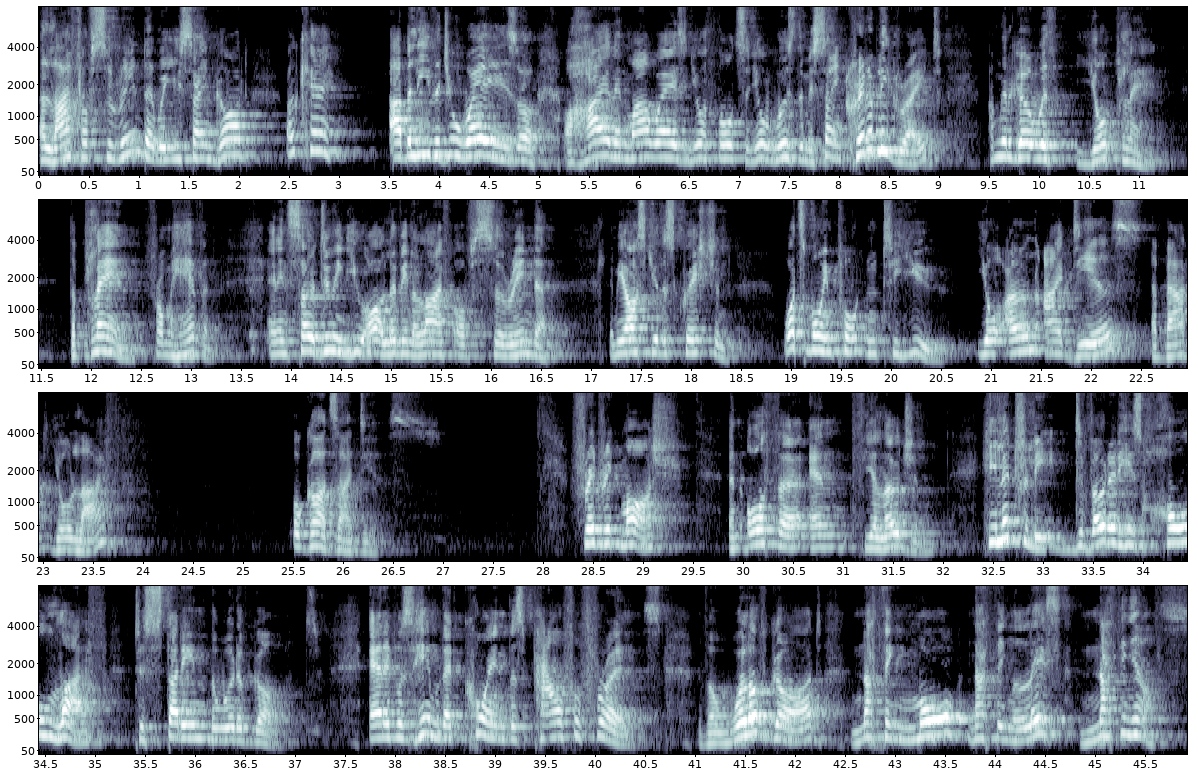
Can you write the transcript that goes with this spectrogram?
a life of surrender where you're saying, God, okay, I believe that your ways are, are higher than my ways, and your thoughts and your wisdom is so incredibly great. I'm going to go with your plan, the plan from heaven. And in so doing, you are living a life of surrender. Let me ask you this question What's more important to you, your own ideas about your life or God's ideas? Frederick Marsh, an author and theologian, he literally devoted his whole life to studying the Word of God. And it was him that coined this powerful phrase the will of God, nothing more, nothing less, nothing else.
